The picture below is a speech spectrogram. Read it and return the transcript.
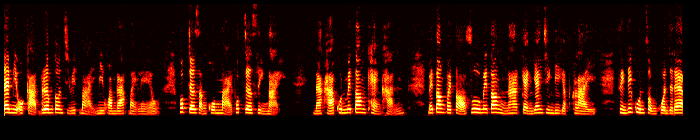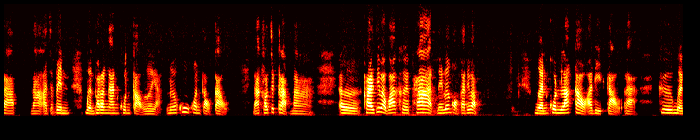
ด้มีโอกาสเริ่มต้นชีวิตใหม่ มีความรักใหม่แล้ว พบเจอสังคมใหม่ พบเจอสิ่งใหม่นะคะ คุณไม่ต้องแข่งขัน ไม่ต้องไปต่อสู้ไม่ต้องนะแข่งแย่งชิงดีกับใคร สิ่งที่คุณสมควรจะได้รับนะอาจจะเป็นเหมือนพลังงานคนเก่าเลยอะเนื้อคู่คนเก่าๆนะเขาจะกลับมาเออใครที่แบบว่าเคยพลาดในเรื่องของการที่แบบ เหมือนคนรักเก่าอดีตเก่าอะคือเหมือน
